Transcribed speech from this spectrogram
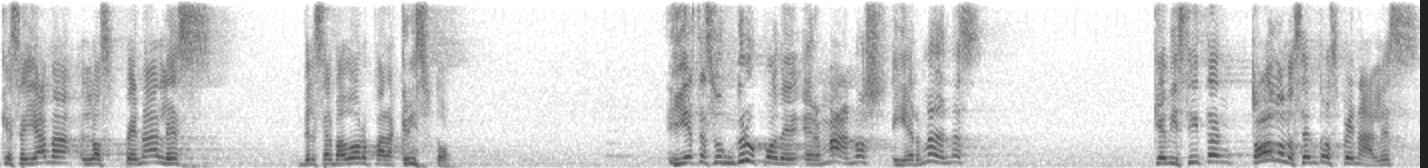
que se llama Los Penales del Salvador para Cristo. Y este es un grupo de hermanos y hermanas que visitan todos los centros penales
